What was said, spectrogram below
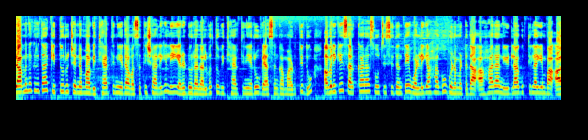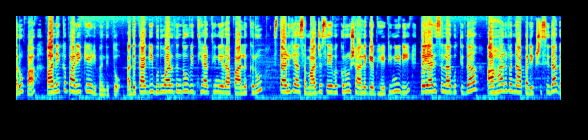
ರಾಮನಗರದ ಕಿತ್ತೂರು ಚೆನ್ನಮ್ಮ ವಿದ್ಯಾರ್ಥಿನಿಯರ ವಸತಿ ಶಾಲೆಯಲ್ಲಿ ಎರಡುನೂರ ನಲವತ್ತು ವಿದ್ಯಾರ್ಥಿನಿಯರು ವ್ಯಾಸಂಗ ಮಾಡುತ್ತಿದ್ದು, ಅವರಿಗೆ ಸರ್ಕಾರ ಸೂಚಿಸಿದಂತೆ ಒಳ್ಳೆಯ ಹಾಗೂ ಗುಣಮಟ್ಟದ ಆಹಾರ ನೀಡಲಾಗುತ್ತಿಲ್ಲ ಎಂಬ ಆರೋಪ ಅನೇಕ ಬಾರಿ ಕೇಳಿಬಂದಿತ್ತು ಅದಕ್ಕಾಗಿ ಬುಧವಾರದಂದು ವಿದ್ಯಾರ್ಥಿನಿಯರ ಪಾಲಕರು, ಸ್ಥಳೀಯ ಸಮಾಜ ಸೇವಕರು ಶಾಲೆಗೆ ಭೇಟಿ ನೀಡಿ ತಯಾರಿಸಲಾಗುತ್ತಿದ್ದ ಆಹಾರವನ್ನ ಪರೀಕ್ಷಿಸಿದಾಗ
